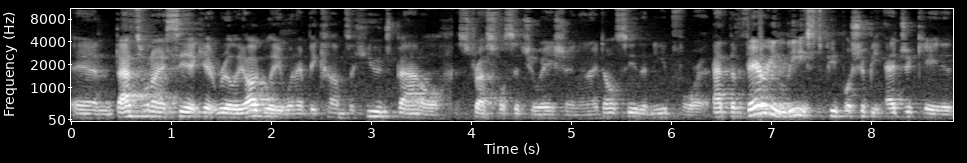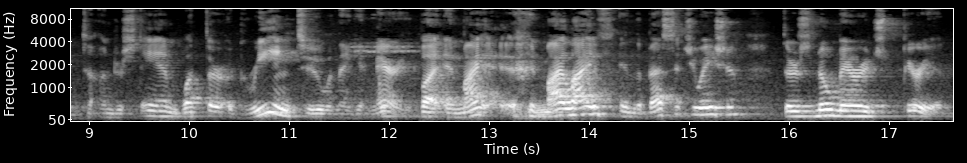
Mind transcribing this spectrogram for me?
And that's when I see it get really ugly when it becomes a huge battle, a stressful situation, and I don't see the need for it. At the very least, people should be educated to understand what they're agreeing to when they get married. But in my in my life, in the best situation, there's no marriage period.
